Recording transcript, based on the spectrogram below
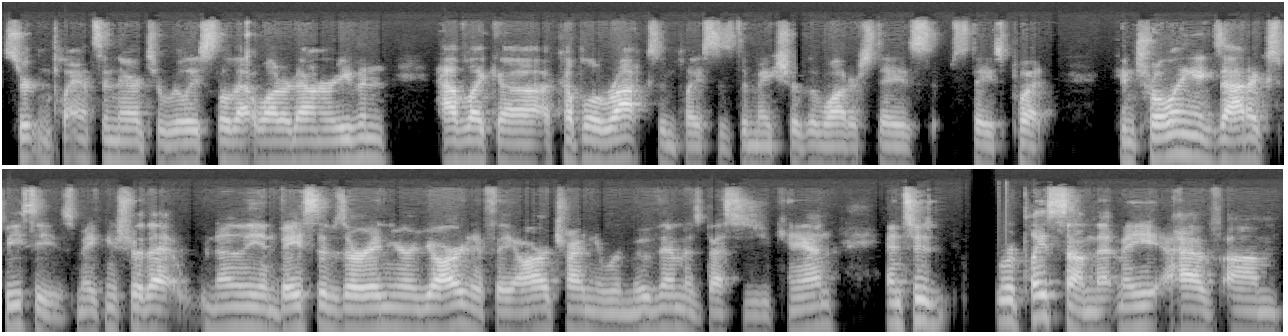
certain plants in there to really slow that water down or even have like a, a couple of rocks in places to make sure the water stays stays put controlling exotic species, making sure that none of the invasives are in your yard. and If they are, trying to remove them as best as you can, and to replace some that may have um,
